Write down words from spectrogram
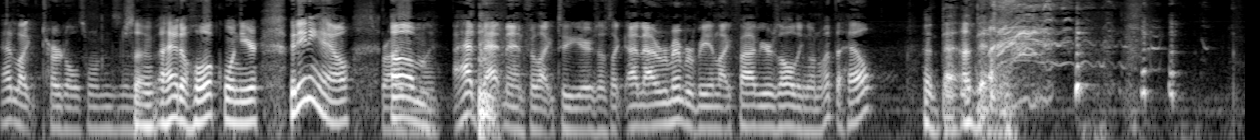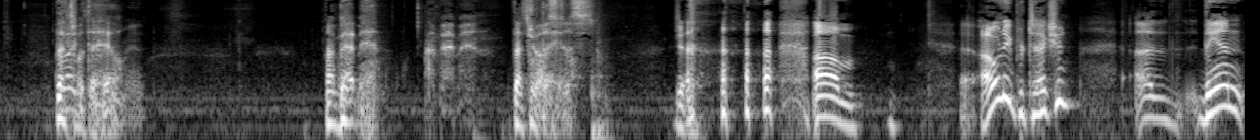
I had like turtles ones. And So I had a Hulk one year, but anyhow, um, I had Batman for like two years. I was like, and I remember being like five years old and going, "What the hell?" I'm Bat- I'm Batman. That's what the hell. Superman. I'm Batman. I'm Batman. That's what the hell. um, I don't need protection. Uh, then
